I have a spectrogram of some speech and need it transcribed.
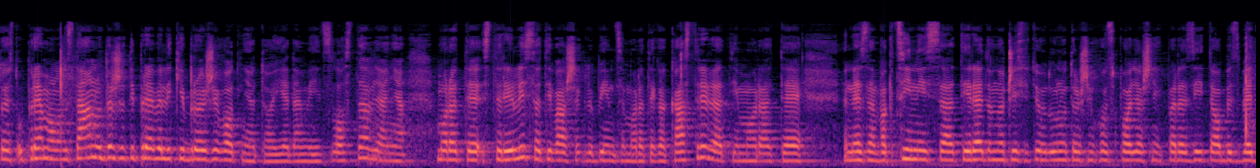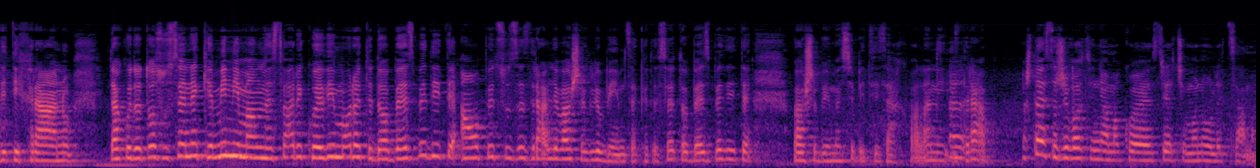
to jest u premalom stanu držati preveliki broj životinja, to je jedan vid zlostavljanja. Morate sterilisati vašeg ljubimca, morate ga kastrirati, morate, ne znam, vakcinisati, redovno čistiti od unutrašnjih, od spoljašnjih parazita, obezbediti hranu. Tako da to su sve neke minimalne stvari koje vi morate da obezbedite, a opet su za zdravlje vašeg ljubimca. Kada sve to obezbedite, vaš ljubimac će biti zahvalan i e, zdrav. A šta je sa životinjama koje srećemo na ulicama?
